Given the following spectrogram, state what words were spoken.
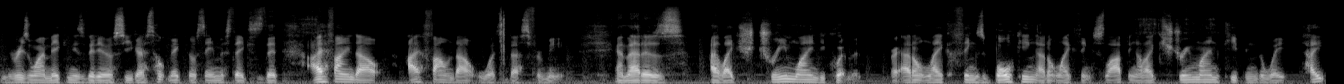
the reason why I'm making these videos so you guys don't make those same mistakes is that I find out I found out what's best for me. And that is I like streamlined equipment. Right? I don't like things bulking. I don't like things slopping. I like streamlined, keeping the weight tight,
